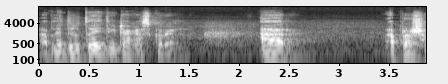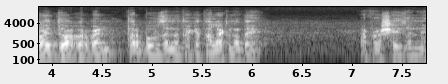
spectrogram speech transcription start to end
আপনি দ্রুত এই দুইটা কাজ করেন। আর আপনারা সবাই দোয়া করবেন, তার বউ যেন তাকে তালাক না দেয়। আপনারা সেই জন্যে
